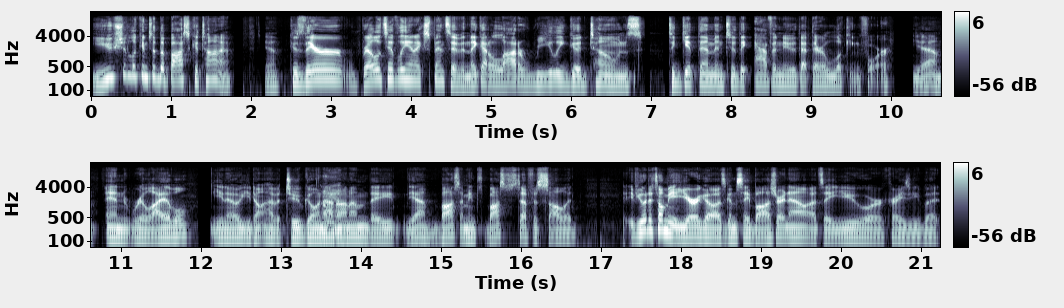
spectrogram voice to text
you should look into the Boss Katana. Yeah. Because they're relatively inexpensive and they got a lot of really good tones to get them into the avenue that they're looking for. Yeah, and reliable. You know, you don't have a tube going Oh, out yeah. on them. They, yeah, Boss. I mean, Boss stuff is solid. If you would have told me a year ago I was going to say Boss right now, I'd say you are crazy. But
